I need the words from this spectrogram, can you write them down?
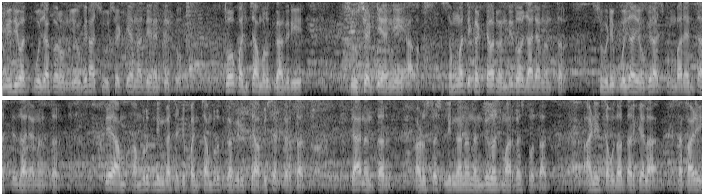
विधिवत पूजा करून योगीनाथ शिवशेट्टी यांना देण्यात येतो. तो पंचामृत घागरी शिवशेट्टी यांनी संमती कट्ट्यावर नंदीध्वज आल्यानंतर सुगडी पूजा योगीराज कुंभार यांच्या हस्ते झाल्यानंतर ते अम अमृतलिंगासाठी पंचामृत गागरीचे अभिषेक करतात. त्यानंतर अडुसष्ट लिंगांना नंदीध्वज मार्गस्थ होतात. आणि चौदा तारखेला सकाळी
